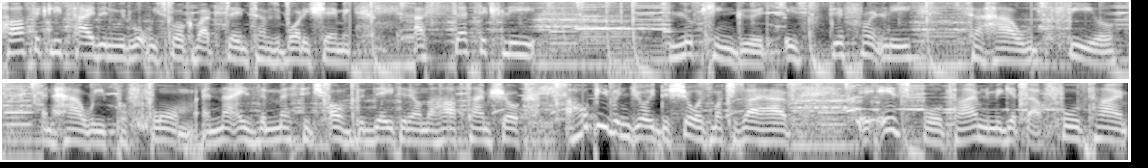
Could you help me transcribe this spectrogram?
perfectly tied in with what we spoke about today in terms of body shaming. Aesthetically, looking good is differently to how we feel and how we perform. And that is the message of the day today on the halftime show. I hope you've enjoyed the show as much as I have. It is full time. Let me get that full time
